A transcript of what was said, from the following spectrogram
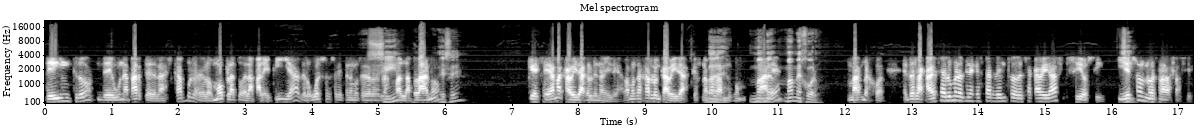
dentro de una parte de la escápula, del homóplato, de la paletilla, del hueso ese que tenemos de la espalda plano, Ese. que se llama cavidad glenoidea. Vamos a dejarlo en cavidad, que es una Vale. palabra muy Más, ¿vale? más mejor. Más mejor. Entonces la cabeza del húmero tiene que estar dentro de esa cavidad sí o sí. Y Sí. eso no es nada fácil,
